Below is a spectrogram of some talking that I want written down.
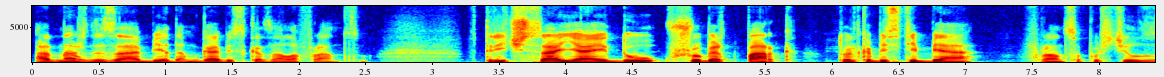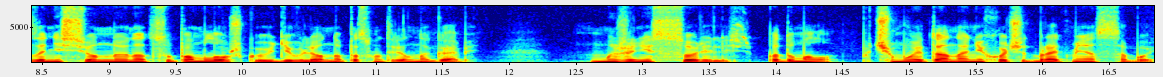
Однажды за обедом Габи сказала Францу. «В три часа я иду в Шуберт-парк, только без тебя». Франц опустил занесенную над супом ложку и удивленно посмотрел на Габи. «Мы же не ссорились», — подумал он. «Почему это она не хочет брать меня с собой?»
